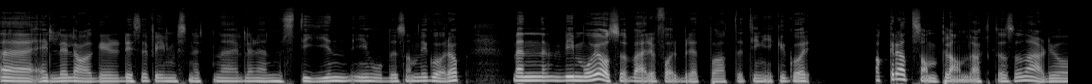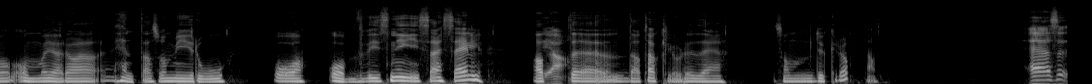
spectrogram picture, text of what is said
eh, eller lager disse filmsnuttene eller den stien i hodet som vi går opp. Men vi må jo også være forberedt på at ting ikke går akkurat som planlagt. Og så da er det jo om å gjøre å hente så mye ro og overbevisning i seg selv at Ja. uh, da takler du det som dukker opp, da. Eh, så-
